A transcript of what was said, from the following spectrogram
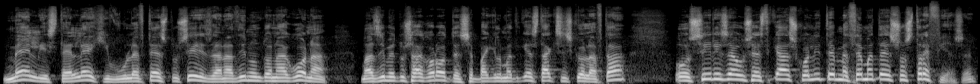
μέλη, στελέχη, βουλευτές του ΣΥΡΙΖΑ να δίνουν τον αγώνα μαζί με τους αγρότες, επαγγελματικές τάξεις και όλα αυτά, ο ΣΥΡΙΖΑ ουσιαστικά ασχολείται με θέματα εσωστρέφειας. Ε.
